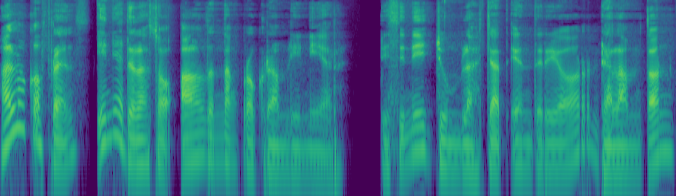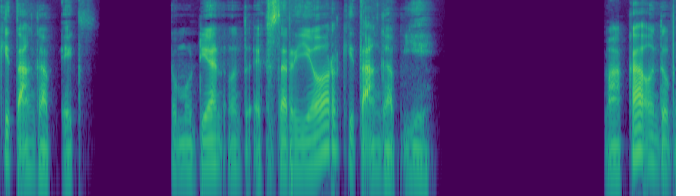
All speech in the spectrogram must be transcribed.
Halo co-friends, ini adalah soal tentang program linear. Di sini jumlah cat interior dalam ton kita anggap X. Kemudian untuk eksterior kita anggap Y. Maka untuk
